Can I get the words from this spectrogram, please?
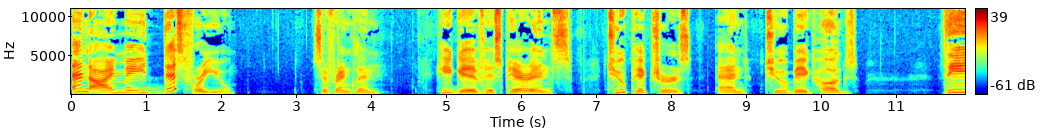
And I made this for you, said Franklin. He gave his parents two pictures and two big hugs. The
